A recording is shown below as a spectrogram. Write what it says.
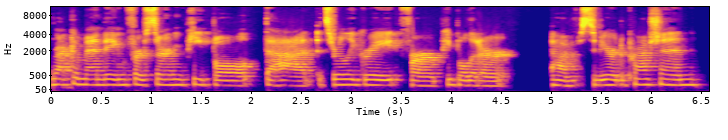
recommending for certain people. That it's really great for people that are have severe depression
